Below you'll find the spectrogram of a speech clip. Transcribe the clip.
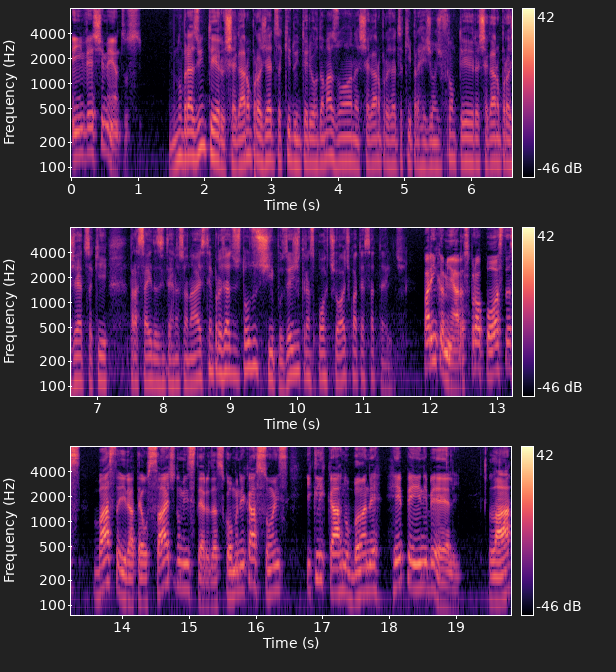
em investimentos. No Brasil inteiro, chegaram projetos aqui do interior do Amazonas, chegaram projetos aqui para regiões de fronteira, chegaram projetos aqui para saídas internacionais, tem projetos de todos os tipos, desde transporte ótico até satélite. Para encaminhar as propostas, basta ir até o site do Ministério das Comunicações e clicar no banner RePNBL. Lá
